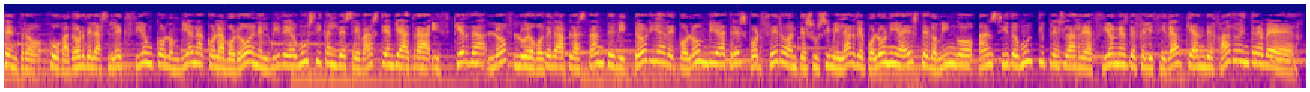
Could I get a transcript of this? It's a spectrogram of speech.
Centro, jugador de la selección colombiana colaboró en el video musical de Sebastián Yatra, Izquierda, Love, luego de la aplastante victoria de Colombia 3 por 0 ante su similar de Polonia este domingo, han sido múltiples las reacciones de felicidad que han dejado entrever.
